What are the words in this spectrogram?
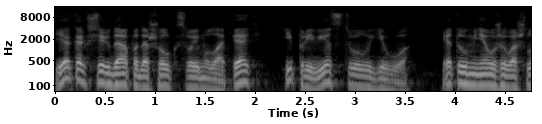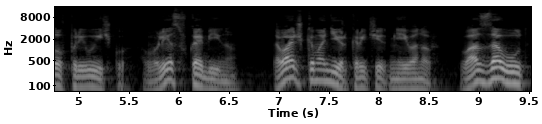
я, как всегда, подошел к своему Ла-5 и приветствовал его. Это у меня уже вошло в привычку. Влез в кабину. «Товарищ командир!» — кричит мне Иванов. «Вас зовут!»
